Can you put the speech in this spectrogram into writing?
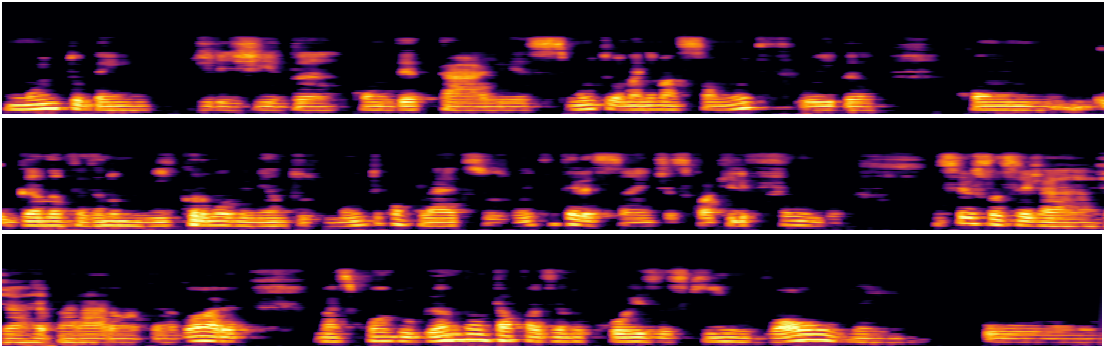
Muito bem dirigida, com detalhes, muito, uma animação muito fluida, com o Gundam fazendo micro movimentos muito complexos, muito interessantes, com aquele fundo. Não sei se vocês já, já repararam até agora, mas quando o Gundam está fazendo coisas que envolvem o,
